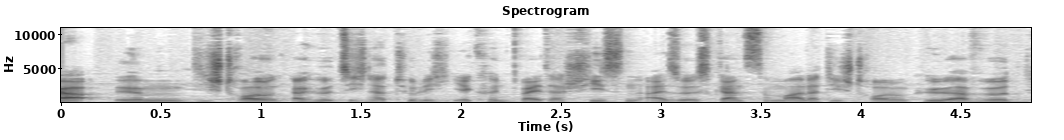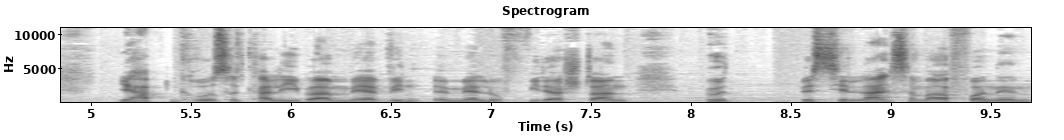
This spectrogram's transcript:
Ja, ähm, die Streuung erhöht sich natürlich, ihr könnt weiter schießen, also ist ganz normal, dass die Streuung höher wird. Ihr habt ein größeres Kaliber, mehr, Wind, äh, mehr Luftwiderstand, wird ein bisschen langsamer von, den,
